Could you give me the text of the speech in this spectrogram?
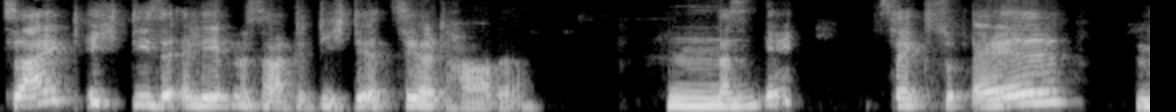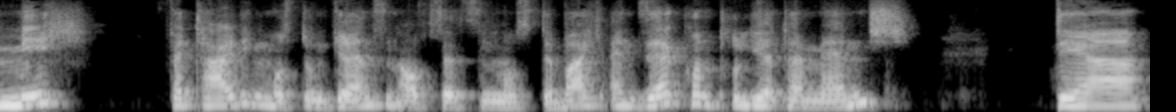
Seit ich diese Erlebnisse hatte, die ich dir erzählt habe, hm. dass ich sexuell mich verteidigen musste und Grenzen aufsetzen musste, war ich ein sehr kontrollierter Mensch, der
